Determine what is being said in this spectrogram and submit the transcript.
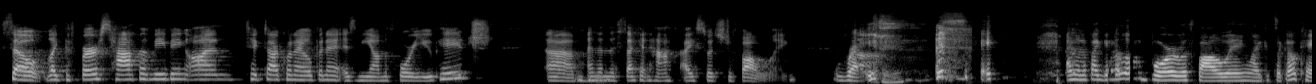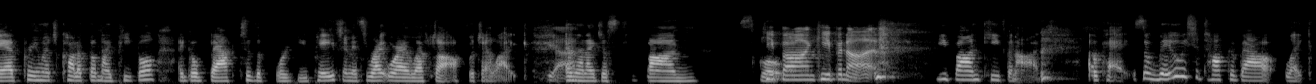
So like the first half of me being on TikTok when I open it is me on the for you page, um, and then the second half I switch to following. Right. and then if I get a little bored with following, like it's like, okay, I've pretty much caught up on my people, I go back to the for you page and it's right where I left off, which I like. Yeah, And then I just keep on scrolling. keep on keeping on. keep on keeping on. Okay, so maybe we should talk about like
